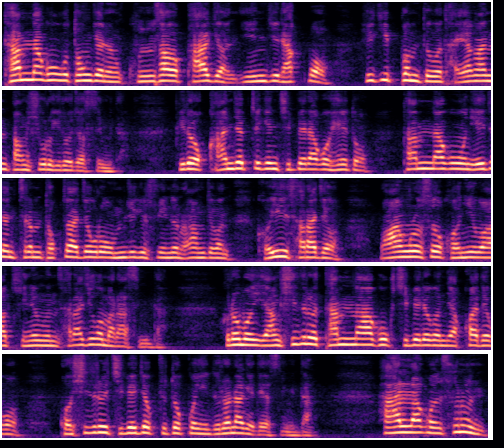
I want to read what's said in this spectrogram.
탐나국 통제는 군사업 파견, 인질 확보, 희귀품 등의 다양한 방식으로 이루어졌습니다. 비록 간접적인 지배라고 해도 탐나국은 예전처럼 독자적으로 움직일 수 있는 환경은 거의 사라져 왕으로서 권위와 기능은 사라지고 말았습니다. 그러면 양시들의 탐나국 지배력은 약화되고 고시들의 지배적 주도권이 늘어나게 되었습니다. 하할락은 수는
